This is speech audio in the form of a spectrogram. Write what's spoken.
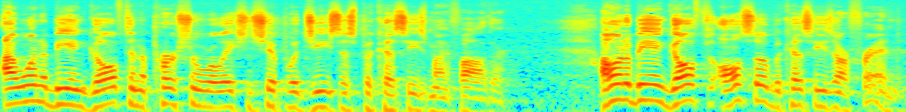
I want to be engulfed in a personal relationship with Jesus because He's my Father. I want to be engulfed also because He's our friend.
